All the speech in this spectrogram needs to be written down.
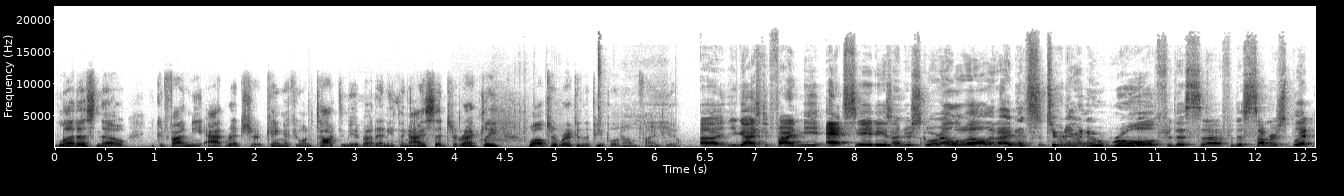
Let us know. You can find me at Redshirt King if you want to talk to me about anything I said directly. Walter, where can the people at home find you? Uh, you guys can find me at CADs underscore LOL, and I'm instituting a new rule for this uh, for this summer split.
